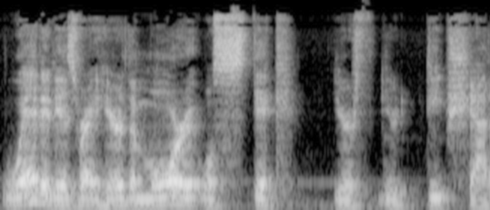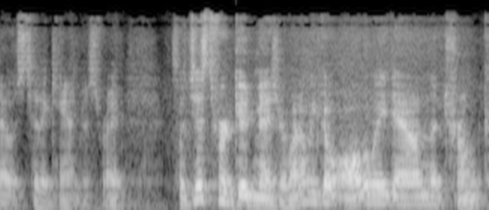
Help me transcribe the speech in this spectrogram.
wet it is right here, the more it will stick your, your deep shadows to the canvas, right? So just for good measure, why don't we go all the way down the trunk,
